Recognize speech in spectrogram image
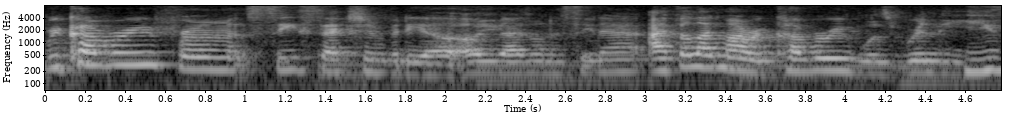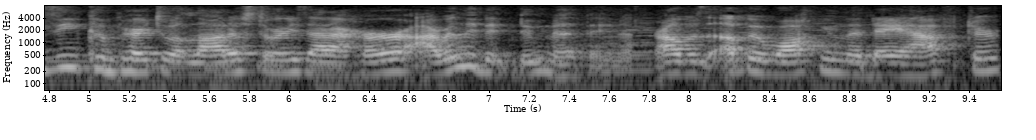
Recovery from C-section video. Oh, you guys want to see that? I feel like my recovery was really easy compared to a lot of stories that I heard. I really didn't do nothing. I was up and walking the day after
